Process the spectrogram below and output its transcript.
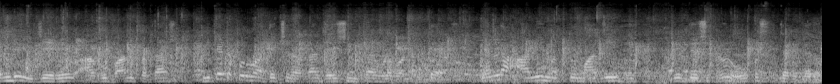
ಎಂ ಡಿ ವಿಜಯದೇವ್ ಹಾಗೂ ಭಾನುಪ್ರಕಾಶ್ ನಿಕಟಪೂರ್ವ ಅಧ್ಯಕ್ಷರಾದ ಜಯಶಂಕರ್ ಒಳಗೊಂಡಂತೆ ಎಲ್ಲ ಹಾಲಿ ಮತ್ತು ಮಾಜಿ ನಿರ್ದೇಶಕರು ಉಪಸ್ಥಿತರಿದ್ದರು.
